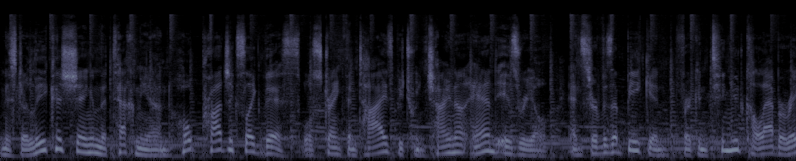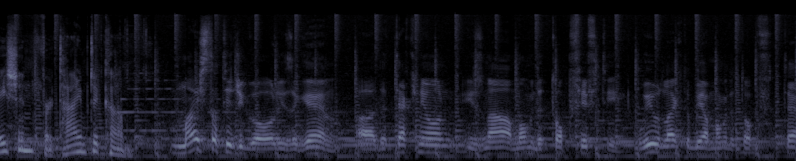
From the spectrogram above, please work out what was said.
Mr. Li Ka-shing and the Technion hope projects like this will strengthen ties between China and Israel and serve as a beacon for continued collaboration for time to come. My strategic goal is again, uh, the Technion is now among the top 50. We would like to be among the top 10,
